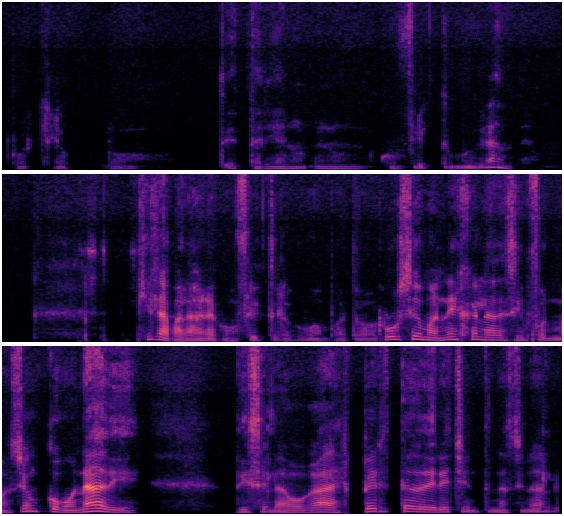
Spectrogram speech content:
porque lo, lo estaría en un, conflicto muy grande. ¿Qué es la palabra conflicto? Lo ocupan para todo. Rusia maneja la desinformación como nadie, dice la abogada experta de Derecho Internacional,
